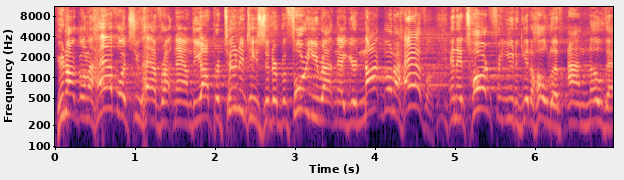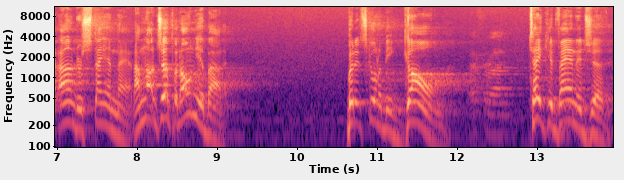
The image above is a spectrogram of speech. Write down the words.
You're not going to have what you have right now. And the opportunities that are before you right now, you're not going to have them. And it's hard for you to get a hold of. I know that. I understand that. I'm not jumping on you about it. But it's going to be gone. That's right. Take advantage of it.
